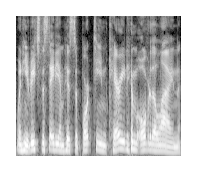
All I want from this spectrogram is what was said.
When he reached the stadium, his support team carried him over the line,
